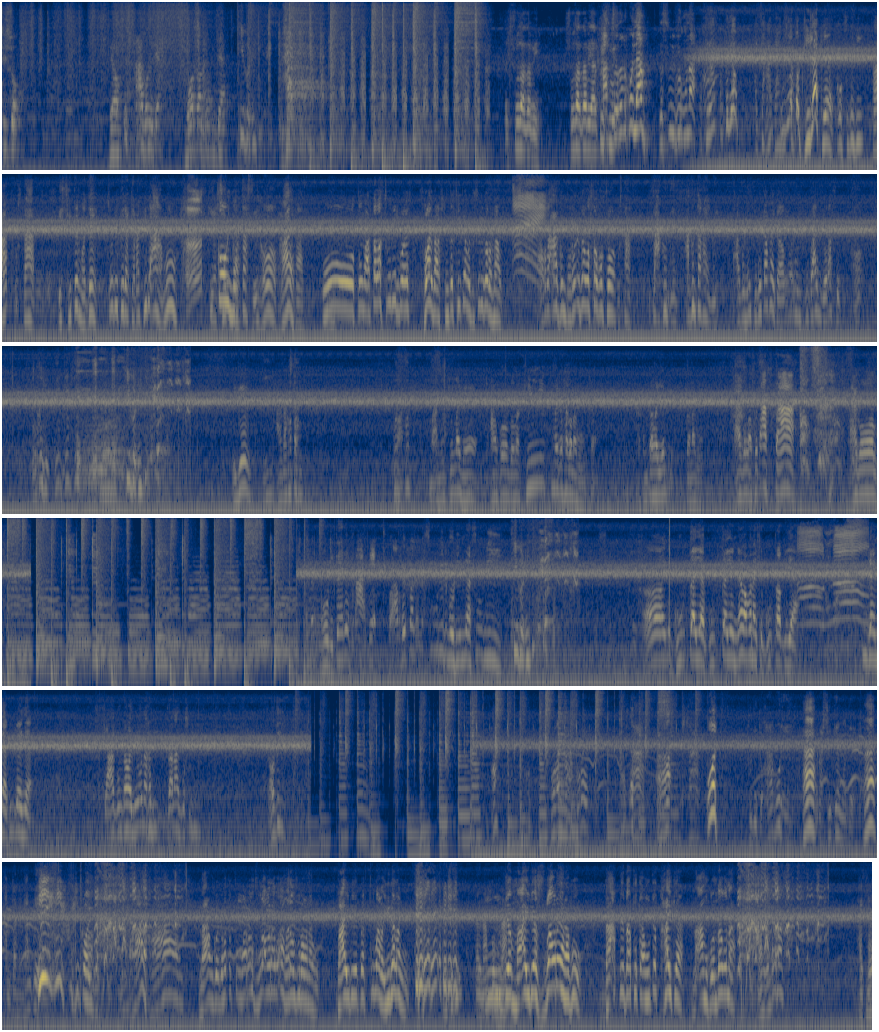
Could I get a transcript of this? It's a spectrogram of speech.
শিষ্য। দেও ছাগল দিয়া মতন দিয়া সোজা যাবি সোজা যাবি আর পিছ কইলাম যে চুরি করব না। আচ্ছা ঢিলা খেয়ে কষি দেখি হ্যাঁ? ওস্তাদ এই শীতের মধ্যে চুরি করে কেবার ফিরে আমু? কি কই না? করতাছি হো। হায় হায়। ও তোমার তো আবার চুরির বয়স। ছয় মাস তুমি তো শীতের মধ্যে চুরি করো নাও। আবার আগুন ধরনের ব্যবস্থা করছ। আগুন দেন আগুন তাপাই নই। আগুনের দিকে তাকাই দাও আর গাড়ি ধর আছে। এই যে আধা কথা। মানুষ জমাই দে আম করম জমা ঠিক মাইতে থাকো না গো আগুন তাপাই জানা গো। ছাগল আছে পাঁচটা। ছাগল বডিতে রে পারফেক্ট। পারফেক্ট মানে চুরির বডি না চুরি। আয় নে গুতাইয়া গুতাইয়া নে বাবা নাইছে গুতা দিয়া। ঠিক না ঠিক না। চা গুন্তা হয় না খালি জানা গোসুরি যাও দেখি। ওট তুই ধরা পড়ি হ্যাঁ। এবার শীতের মধ্যে হ্যাঁ। নাম কি কি কি কই? হায় নাম কইলে হয়তো তোমারও ঝুলা বানাবো আমারও ঝুলা বানাবো। বাইরে একবার তুলা বাইরে লাগাবো। তাহলে নাম করব না? উল্টে মাইরে ঝুলা বানাই হারাবো দাঁতে দাঁতে কামুতে থাইকা নাম গন্ধাবো না। নাম গন্ধাবো না। আচ্ছা।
